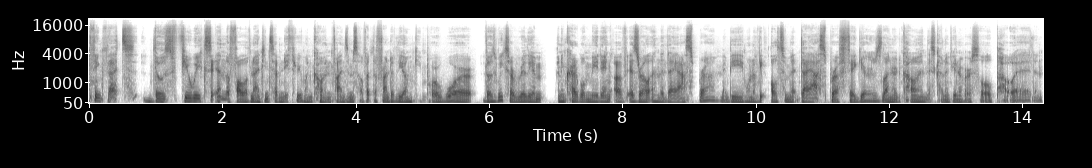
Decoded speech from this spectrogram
I think that those few weeks in the fall of 1973, when Cohen finds himself at the front of the Yom Kippur War, those weeks are really an incredible meeting of Israel and the diaspora. Maybe one of the ultimate diaspora figures, Leonard Cohen, this kind of universal poet and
